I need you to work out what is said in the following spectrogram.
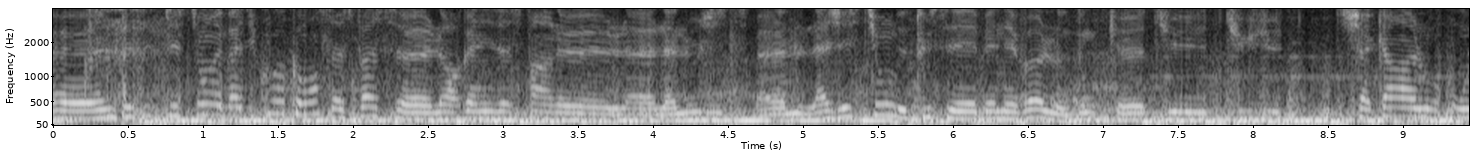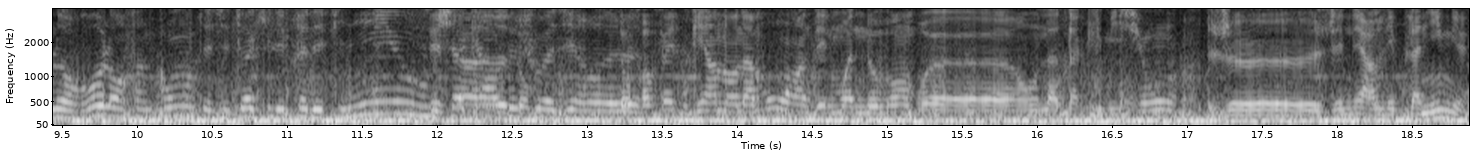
Euh, une petite question, et bah du coup comment ça se passe euh, l'organisation, enfin la, la logistique, bah, la, la gestion de tous ces bénévoles? Donc euh, tu, tu, chacun a ont leur rôle en fin de compte et c'est toi qui les prédéfinis ou C'est ça, chacun peut donc- choisir. euh, Donc en fait, bien en amont, hein, dès le mois de novembre, euh, on attaque l'émission. Je génère les plannings,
